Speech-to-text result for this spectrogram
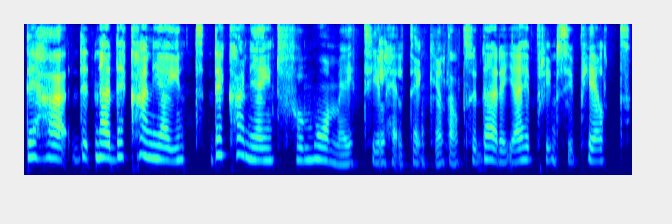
Det, här, det, nej, det, kan jag inte, det kan jag inte förmå mig till helt enkelt. Alltså där är jag är principiellt,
